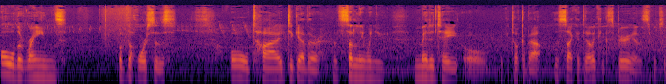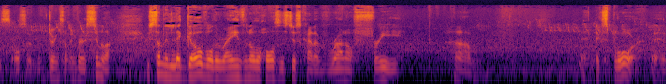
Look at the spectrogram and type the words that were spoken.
all the reins of the horses all tied together. And suddenly, when you meditate, or we could talk about the psychedelic experience, which is also doing something very similar, you suddenly let go of all the reins and all the horses just kind of run off free um, and explore. And, and,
